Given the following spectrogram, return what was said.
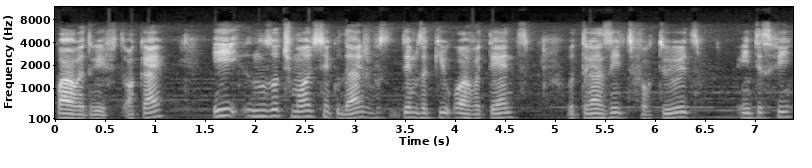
Power Drift, ok? E nos outros modos secundários temos aqui o Overtent, o Transit Fortitude, Intensify,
